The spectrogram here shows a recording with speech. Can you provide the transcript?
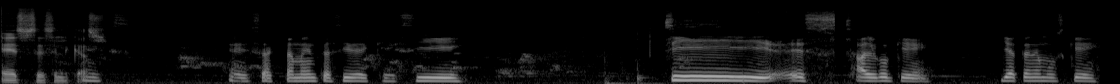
ese es el caso. Exactamente, así de que sí. Sí, es algo que ya tenemos que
